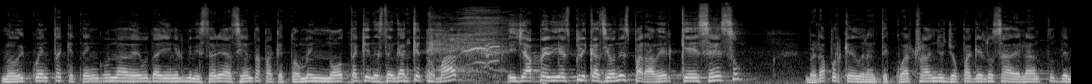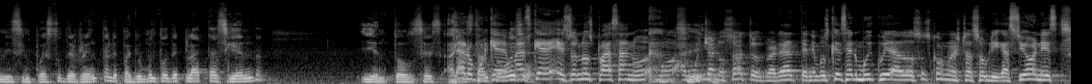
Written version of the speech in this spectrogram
me doy cuenta que tengo una deuda ahí en el Ministerio de Hacienda para que tomen nota quienes tengan que tomar. y ya pedí explicaciones para ver qué es eso. ¿verdad? Porque durante cuatro años yo pagué los adelantos de mis impuestos de renta, le pagué un montón de plata a Hacienda y entonces ahí Claro, porque además que eso nos pasa ¿no? mucho a nosotros, ¿verdad? Tenemos que ser muy cuidadosos con nuestras obligaciones,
